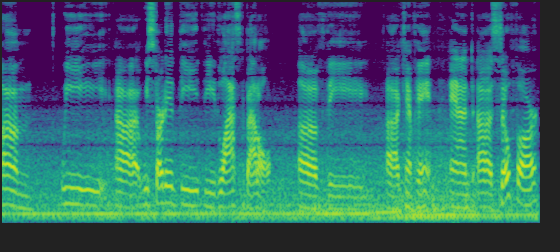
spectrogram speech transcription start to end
um, we uh, we started the the last battle of the uh, campaign, and uh, so far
